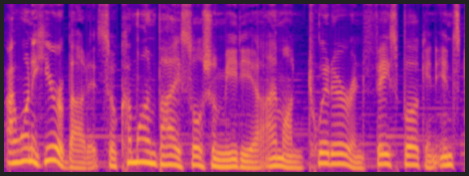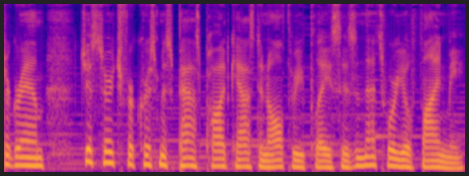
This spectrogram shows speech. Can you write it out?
I want to hear about it, so come on by social media. I'm on Twitter and Facebook and Instagram. Just search for Christmas Past Podcast in all three places, and that's where you'll find me.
